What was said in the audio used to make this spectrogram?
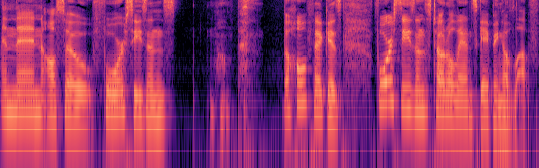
and then also four seasons. Well, the whole fic is four seasons total landscaping of love.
